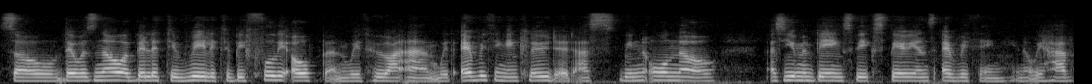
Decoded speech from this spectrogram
So there was no ability really to be fully open with who I am, with everything included. As we all know, as human beings, we experience everything. You know, we have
